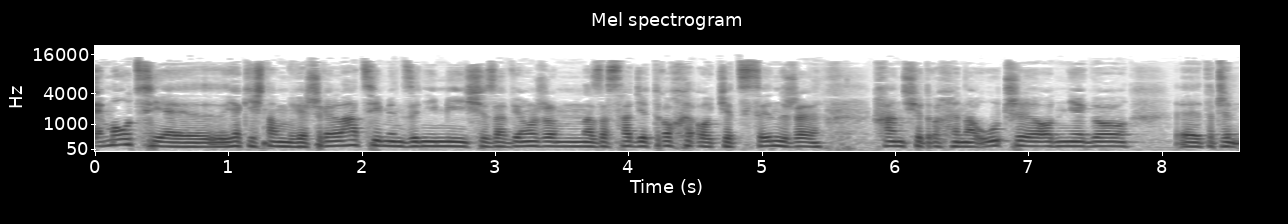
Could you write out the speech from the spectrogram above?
emocje, jakieś tam, wiesz, relacje między nimi się zawiążą na zasadzie trochę ojciec-syn, że Han się trochę nauczy od niego, e, znaczy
